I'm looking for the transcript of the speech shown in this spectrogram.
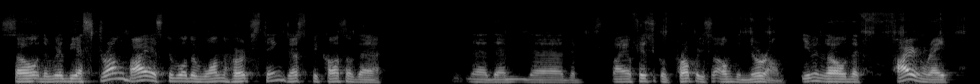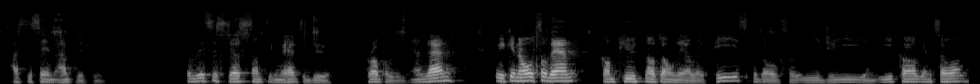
So there will be a strong bias toward the one hertz thing just because of the, the, the, the, the biophysical properties of the neuron, even though the firing rate has the same amplitude. So this is just something we have to do properly. And then we can also then compute not only LFPs, but also EEG and ECOG and so on.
